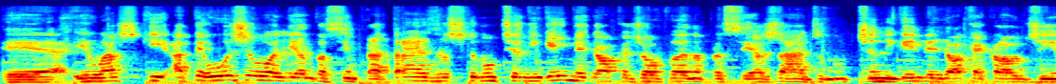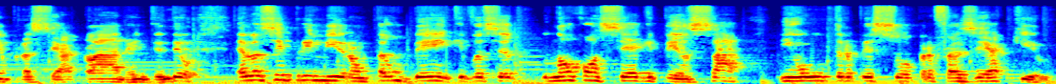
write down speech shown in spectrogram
é, eu acho que até hoje, eu olhando assim para trás, acho que não tinha ninguém melhor que a Giovana para ser a Jade, não tinha ninguém melhor que a Claudinha para ser a Clara, entendeu? Elas imprimiram tão bem que você não consegue pensar em outra pessoa para fazer aquilo.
